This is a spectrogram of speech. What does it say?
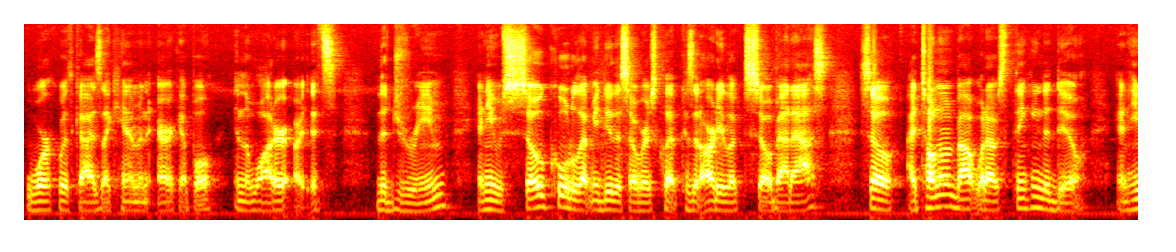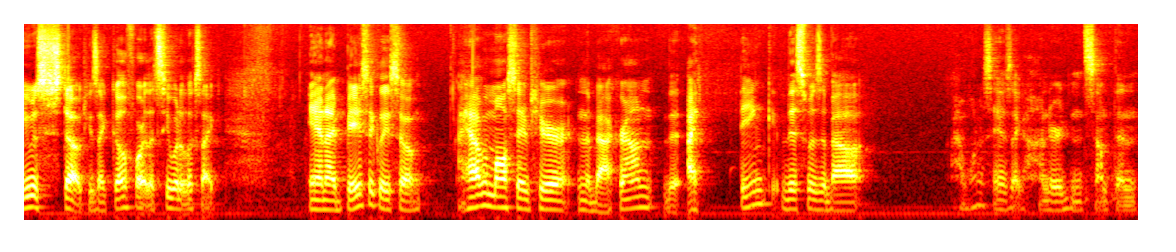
work with guys like him and Eric Ipple in the water, uh, it's the dream. And he was so cool to let me do this over his clip because it already looked so badass. So I told him about what I was thinking to do, and he was stoked. He's like, go for it, let's see what it looks like. And I basically, so I have them all saved here in the background. I think this was about, I want to say it was like 100 and something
